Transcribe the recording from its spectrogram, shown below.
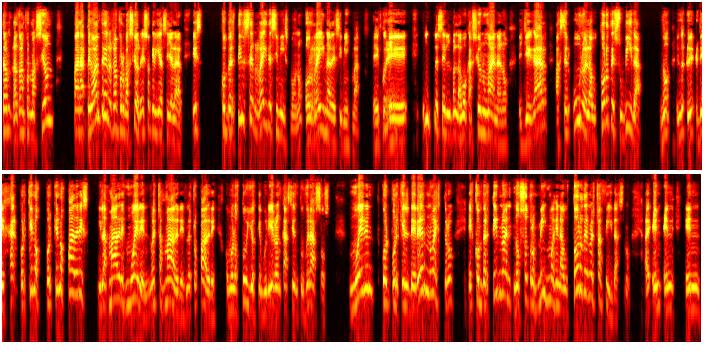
la transformación para, pero antes de la transformación, eso quería señalar, es convertirse en rey de sí mismo, ¿no? O reina de sí misma. Eh, eh, es la vocación humana, ¿no? Llegar a ser uno, el autor de su vida, ¿no? Eh, dejar, ¿por, qué los, ¿Por qué los padres y las madres mueren? Nuestras madres, nuestros padres, como los tuyos que murieron casi en tus brazos, mueren porque el deber nuestro es convertirnos en nosotros mismos en autor de nuestras vidas, ¿no? en, en, en,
